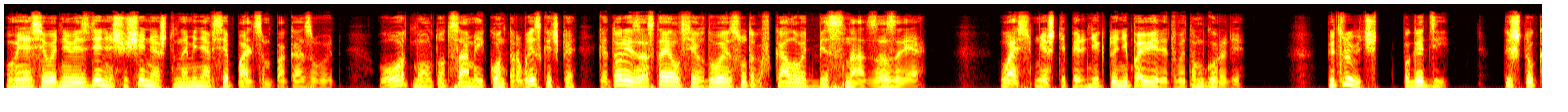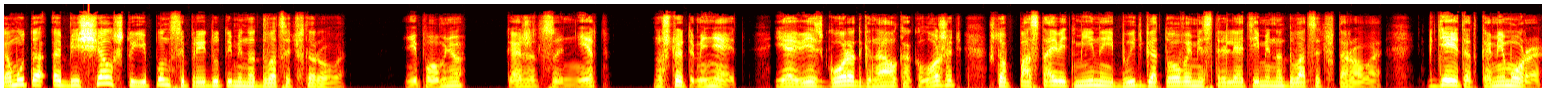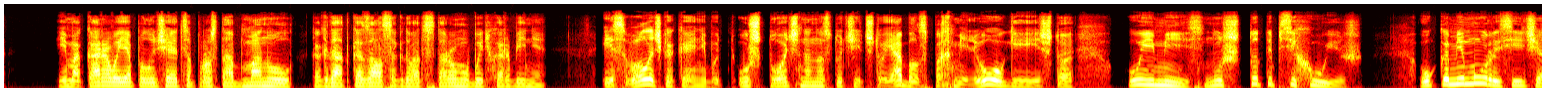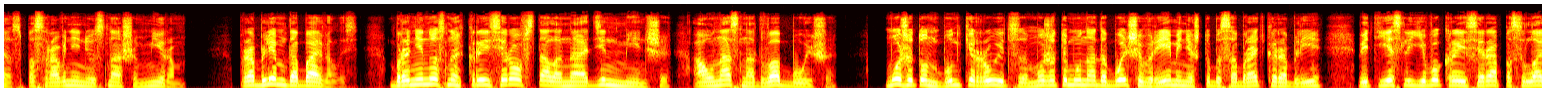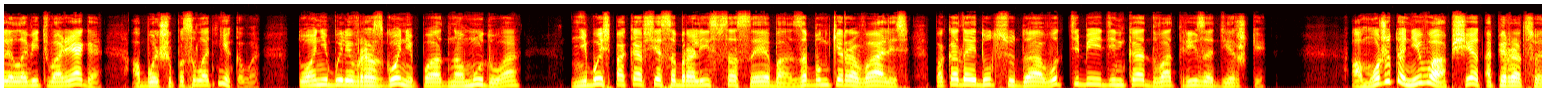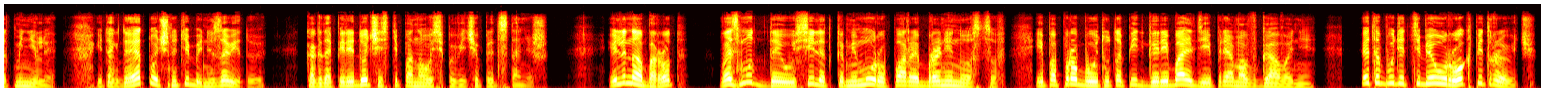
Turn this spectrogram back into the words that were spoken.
У меня сегодня весь день ощущение, что на меня все пальцем показывают. Вот, мол, тот самый контрвыскочка, который заставил всех двое суток вкалывать без сна, зазря. Вась, мне ж теперь никто не поверит в этом городе. Петрович, погоди. Ты что, кому-то обещал, что японцы придут именно 22-го? Не помню. Кажется, нет. Но что это меняет? Я весь город гнал как лошадь, чтобы поставить мины и быть готовыми стрелять именно 22-го. Где этот Камимура? И Макарова я, получается, просто обманул, когда отказался к 22-му быть в Харбине. И сволочь какая-нибудь уж точно настучит, что я был с похмелюги и что... Уймись, ну что ты психуешь? У Камимуры сейчас, по сравнению с нашим миром, проблем добавилось. Броненосных крейсеров стало на один меньше, а у нас на два больше. Может, он бункеруется, может, ему надо больше времени, чтобы собрать корабли, ведь если его крейсера посылали ловить варяга, а больше посылать некого, то они были в разгоне по одному-два. Небось, пока все собрались в Сосеба, забункеровались, пока дойдут сюда, вот тебе и денька два-три задержки. А может, они вообще операцию отменили. И тогда я точно тебе не завидую, когда перед очи Степана Осиповича предстанешь. Или наоборот, возьмут да и усилят Камимуру парой броненосцев и попробуют утопить Гарибальди прямо в гавани. Это будет тебе урок, Петрович.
